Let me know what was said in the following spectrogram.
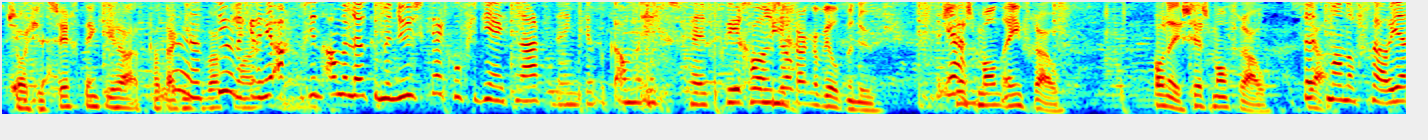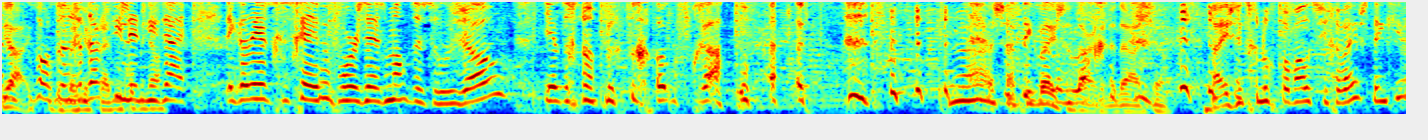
Zoals je het zegt, denk je, ja, het had ja, eigenlijk niet verwacht. natuurlijk. En maar- hier achterin allemaal leuke menus. Kijk, hoef je niet eens na te denken. Heb ik allemaal ingeschreven. Kun je gewoon Vier zo... gangen wildmenu. Zes man, één vrouw. Oh nee, zes man, vrouw. Zes Ja. man of vrouw. Ja, dat ik was een redactielid die zei... Ik had eerst geschreven voor zes man. Dus hoezo? Je hebt er gewoon toch ook vrouwen uit. Ja, ze zijn goed ik wel bezig daar inderdaad. Ja. Nou, is dit genoeg promotie geweest, denk je?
